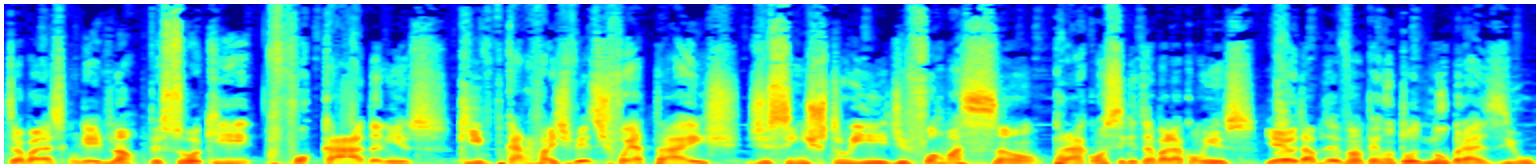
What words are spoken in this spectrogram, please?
trabalhasse com games. Não, pessoa que focada nisso, que, cara, às vezes foi atrás de se instruir, de formação para conseguir trabalhar com isso. E aí o WDVan perguntou: no Brasil?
